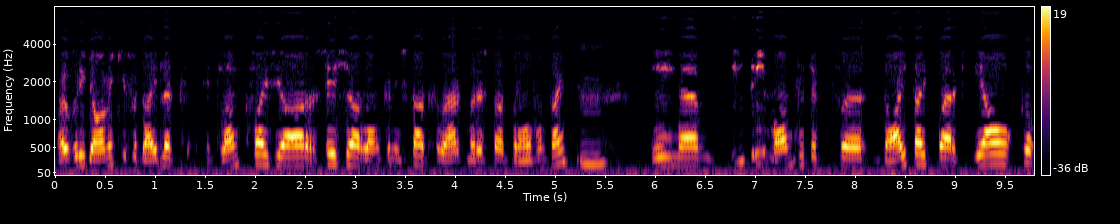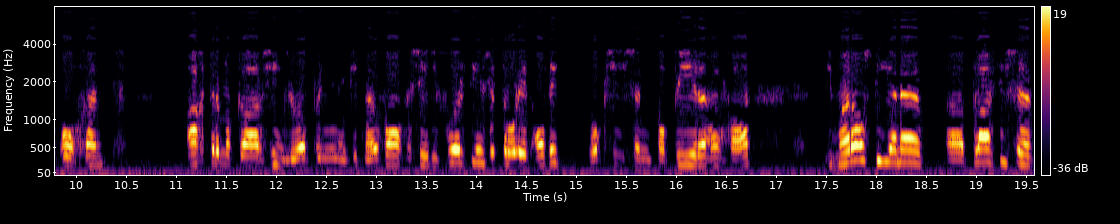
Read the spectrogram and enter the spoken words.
nou vir die dametjie verduidelik, ek het lank 5 jaar, 6 jaar lank in die stad gewerk, Middelstad Braamfontein. Mm. En ehm um, die drie maande het ek vir daai tydperk elke oggend agter mekaar sien loop en ek het nou vir haar gesê die voorsteense trolly het altyd boksies en papiere ingehaat. Die middelste ene uh, plastiese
